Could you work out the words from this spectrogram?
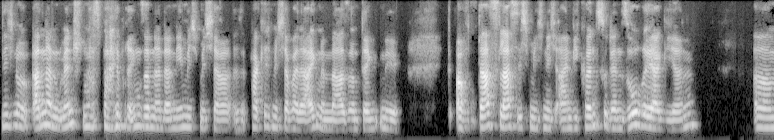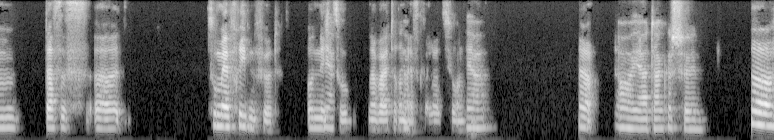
nicht nur anderen Menschen was beibringen, sondern da nehme ich mich ja, also packe ich mich ja bei der eigenen Nase und denke, nee, auf das lasse ich mich nicht ein. Wie könntest du denn so reagieren, ähm, dass es äh, zu mehr Frieden führt und nicht Ja. zu einer weiteren Ja. Eskalation? Ja. Ja. Oh ja, danke schön. Ah.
